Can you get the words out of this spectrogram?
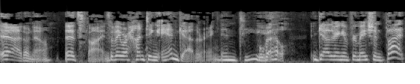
I don't know. It's fine. So they were hunting and gathering. Indeed. Well. Gathering information. But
